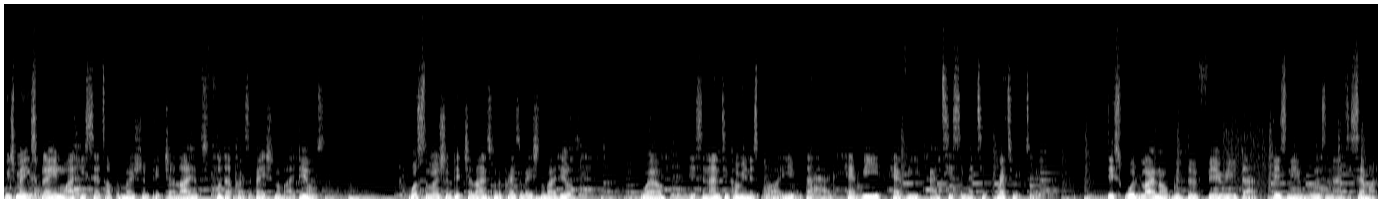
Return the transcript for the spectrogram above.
which may explain why he set up the Motion Picture Alliance for the preservation of ideals. What's the Motion Picture Alliance for the preservation of ideals? Well, it's an anti communist party that had heavy, heavy anti Semitic rhetoric to it. This would line up with the theory that Disney was an anti Semite.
